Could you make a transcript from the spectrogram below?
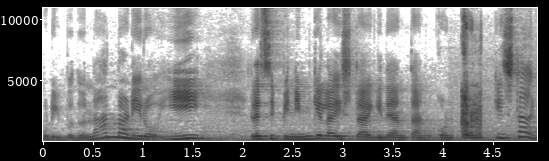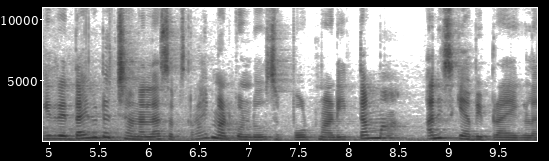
ಕುಡಿಬೋದು. ನಾನು ಮಾಡಿರೋ ಈ ರೆಸಿಪಿ ನಿಮಗೆಲ್ಲ ಇಷ್ಟ ಆಗಿದೆ ಅಂತ ಅಂದ್ಕೊಂಡು ಇಷ್ಟ ಆಗಿದ್ರೆ ದಯವಿಟ್ಟು ಚಾನಲ್ನ ಸಬ್ಸ್ಕ್ರೈಬ್ ಮಾಡಿಕೊಂಡು ಸಪೋರ್ಟ್ ಮಾಡಿ ತಮ್ಮ ಅನಿಸಿಕೆ ಅಭಿಪ್ರಾಯಗಳನ್ನು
